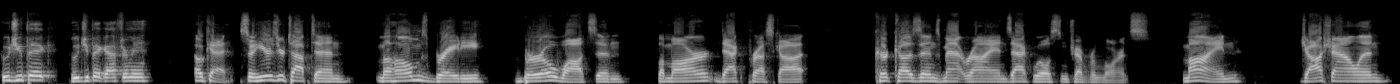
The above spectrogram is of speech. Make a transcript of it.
Who'd you pick? Who'd you pick after me? Okay, so here's your top 10 Mahomes, Brady, Burrow, Watson, Lamar, Dak Prescott, Kirk Cousins, Matt Ryan, Zach Wilson, Trevor Lawrence. Mine, Josh Allen,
